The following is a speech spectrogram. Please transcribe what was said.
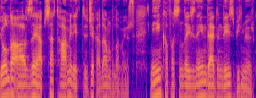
Yolda arıza yapsa tamir ettirecek adam bulamıyoruz. Neyin kafasındayız, neyin derdindeyiz bilmiyorum bilmiyorum.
